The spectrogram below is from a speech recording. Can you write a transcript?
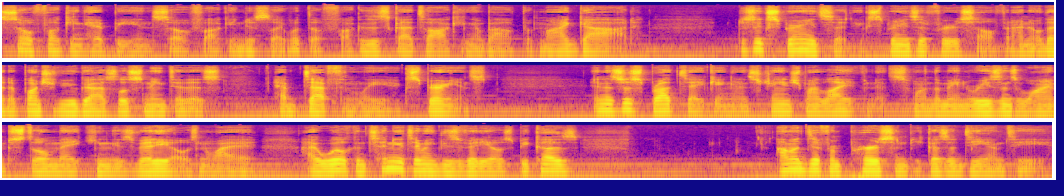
so fucking hippie and so fucking just like, what the fuck is this guy talking about? But my god, just experience it. Experience it for yourself. And I know that a bunch of you guys listening to this have definitely experienced. And it's just breathtaking and it's changed my life. And it's one of the main reasons why I'm still making these videos and why I, will continue to make these videos because I'm a different person because of DMT.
